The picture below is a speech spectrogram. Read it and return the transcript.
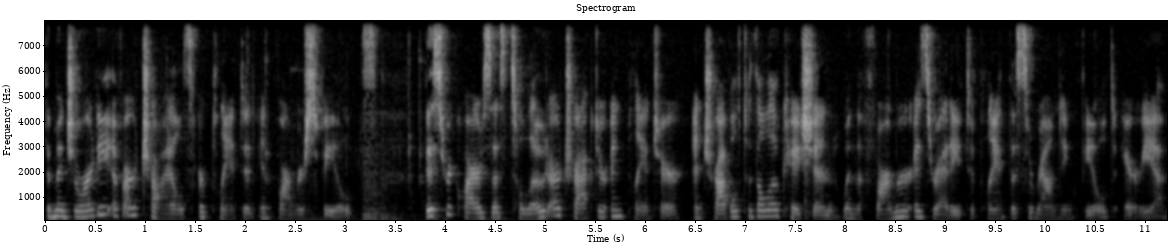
The majority of our trials are planted in farmers' fields. This requires us to load our tractor and planter and travel to the location when the farmer is ready to plant the surrounding field area.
